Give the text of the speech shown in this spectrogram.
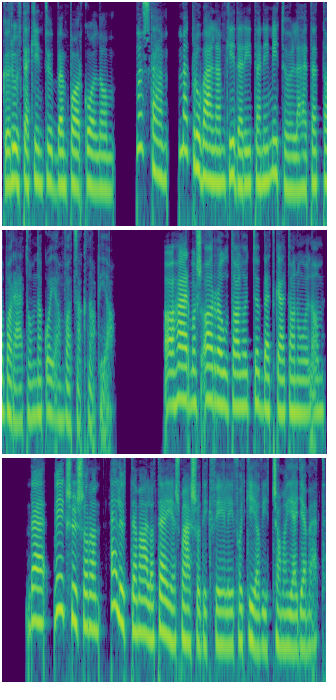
körültekintőbben parkolnom, aztán megpróbálnám kideríteni, mitől lehetett a barátomnak olyan vacak napja. A hármas arra utal, hogy többet kell tanulnom, de végső soron előttem áll a teljes második fél év, hogy kijavítsam a jegyemet.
